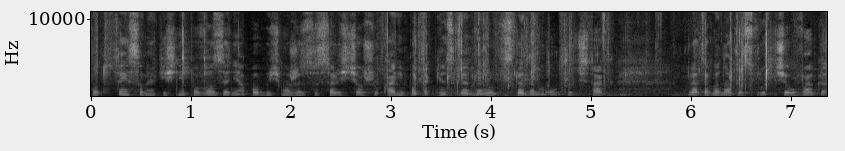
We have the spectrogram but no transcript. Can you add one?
bo tutaj są jakieś niepowodzenia, bo być może zostaliście oszukani pod takim względem lub względem uczuć, tak? Dlatego na to zwróćcie uwagę.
